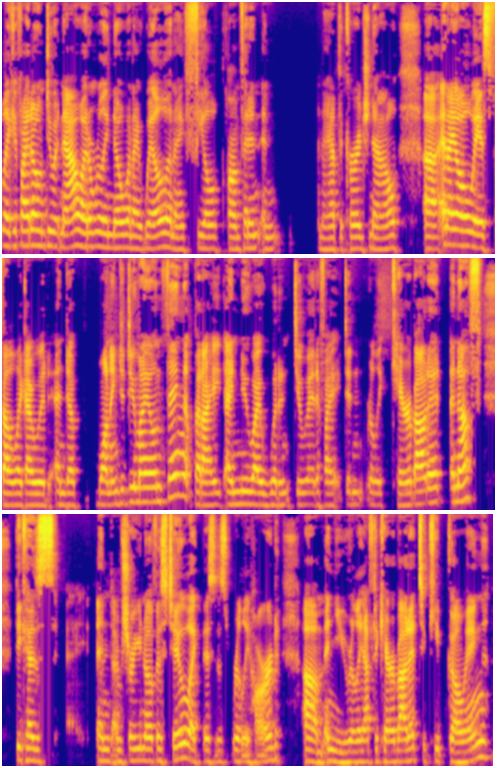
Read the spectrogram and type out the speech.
like, if I don't do it now, I don't really know when I will. And I feel confident and and I have the courage now. Uh, and I always felt like I would end up wanting to do my own thing, but I, I knew I wouldn't do it if I didn't really care about it enough because, and I'm sure you know this too, like this is really hard. Um, and you really have to care about it to keep going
